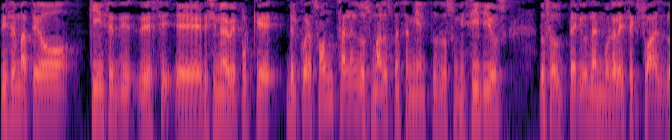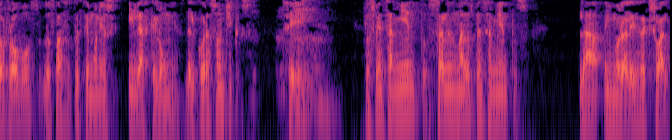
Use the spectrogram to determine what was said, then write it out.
Dice Mateo 15, 19, eh, porque del corazón salen los malos pensamientos, los homicidios, los adulterios, la inmoralidad sexual, los robos, los falsos testimonios y las calumnias. Del corazón, chicos. Sí. Los pensamientos, salen malos pensamientos, la inmoralidad sexual.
